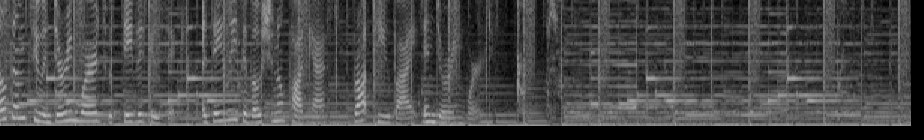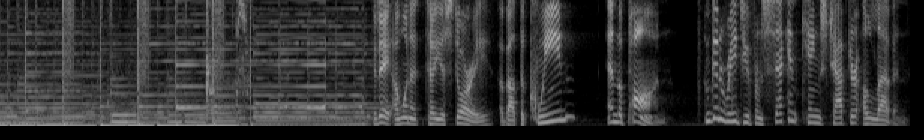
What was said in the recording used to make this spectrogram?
Welcome to Enduring Words with David Guzik, a daily devotional podcast brought to you by Enduring Word. Today, I want to tell you a story about the queen and the pawn. I'm going to read to you from 2 Kings chapter 11,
